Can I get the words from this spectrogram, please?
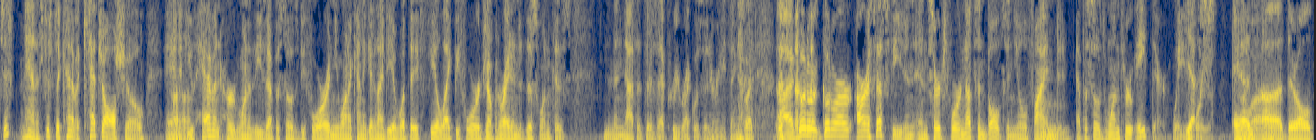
just man, it's just a kind of a catch-all show. And if you haven't heard one of these episodes before, and you want to kind of get an idea of what they feel like before jumping right into this one, because not that there's that prerequisite or anything, but uh, go to go to our RSS feed and, and search for Nuts and Bolts, and you'll find episodes one through eight there waiting Yes. for you. So, and uh, uh, they're all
